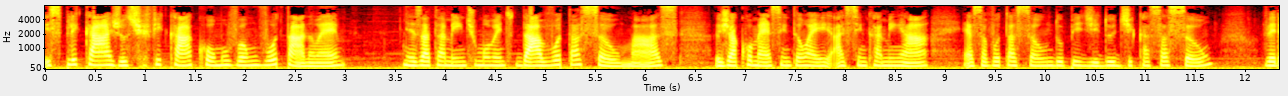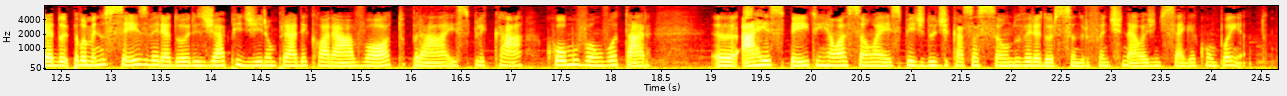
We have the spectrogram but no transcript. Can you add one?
explicar, justificar como vão votar, não é? Exatamente o momento da votação, mas já começa então a, a se encaminhar essa votação do pedido de cassação. Vereador, pelo menos seis vereadores já pediram para declarar voto, para explicar como vão votar uh, a respeito em relação a esse pedido de cassação do vereador Sandro Fantinel. A gente segue acompanhando.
